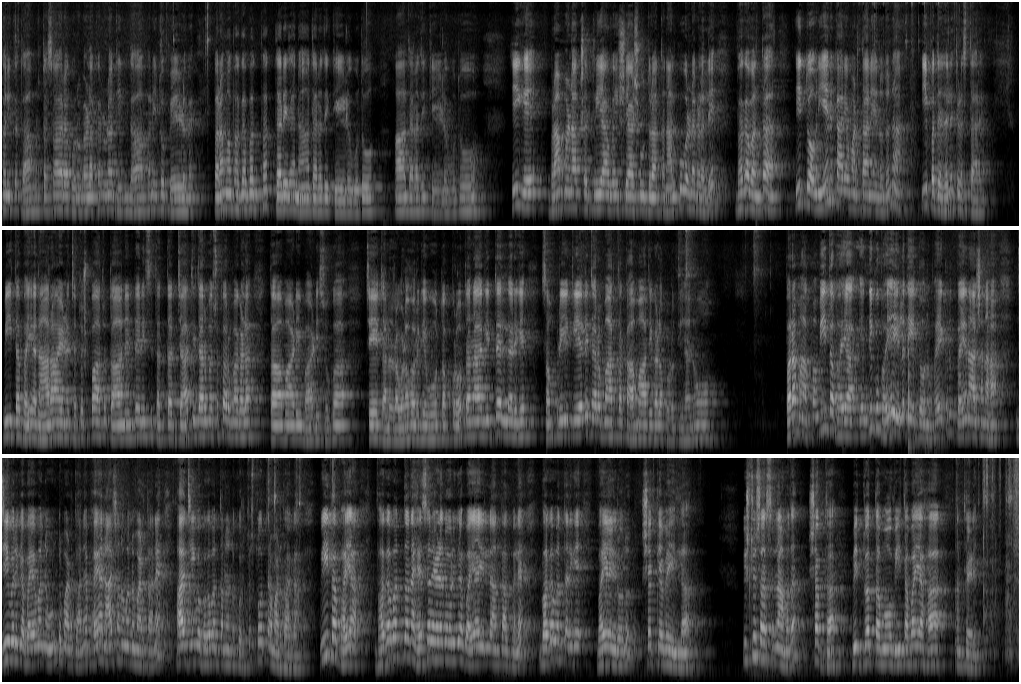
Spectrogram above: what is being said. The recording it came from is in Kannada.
ಹರಿಕಥಾಮೃತ ಸಾರ ಗುರುಗಳ ಕರುಣದಿಂದ ಪನಿತು ಪೇಳುವೆ. ಪರಮ ಭಗವದ್ಭಕ್ತರಿದನಾದರದಿ ಕೇಳುವುದು, ಆದರದಿ ಕೇಳುವುದು. ಹೀಗೆ ಬ್ರಾಹ್ಮಣ, ಕ್ಷತ್ರಿಯ, ವೈಶ್ಯ, ಶೂದ್ರ ಅಂತ ನಾಲ್ಕು ವರ್ಣಗಳಲ್ಲಿ ಭಗವಂತ ಇದ್ದು ಅವನು ಏನು ಕಾರ್ಯ ಮಾಡ್ತಾನೆ ಅನ್ನೋದನ್ನು ಈ ಪದ್ಯದಲ್ಲಿ ತಿಳಿಸ್ತಾರೆ. ವೀತ ಭಯ ನಾರಾಯಣ ಚತುಷ್ಪಾತು ತಾನೆಂದೆನಿಸಿ ತತ್ತಜ್ಜಾತಿ ಧರ್ಮ ಸುಕರ್ಮಗಳ, ತಾ ಮಾಡಿ ಮಾಡಿಸುವ ಚೇತನರ ಒಳಹೊರಗೆ ಓತ ಪ್ರೋತನಾಗಿದ್ದೆಲ್ಲರಿಗೆ ಸಂಪ್ರೀತಿಯಲ್ಲಿ ಧರ್ಮಾರ್ಥ ಕಾಮಾದಿಗಳ ಕೊಡುತ್ತಿಹನು. ಪರಮಾತ್ಮ ವೀತ ಭಯ, ಎಂದಿಗೂ ಭಯ ಇಲ್ಲದೇ ಇದ್ದವನು, ಭಯಕೃತ್ ಭಯನಾಶನಃ ಜೀವರಿಗೆ ಭಯವನ್ನು ಉಂಟು ಮಾಡ್ತಾನೆ ಭಯ ನಾಶನವನ್ನು ಮಾಡ್ತಾನೆ ಆ ಜೀವ ಭಗವಂತನನ್ನು ಕುರಿತು ಸ್ತೋತ್ರ ಮಾಡಿದಾಗ. ವೀತ ಭಯ, ಭಗವಂತನ ಹೆಸರು ಹೇಳಿದವರಿಗೆ ಭಯ ಇಲ್ಲ ಅಂತಾದಮೇಲೆ ಭಗವಂತನಿಗೆ ಭಯ ಇರೋದು ಶಕ್ಯವೇ ಇಲ್ಲ. ವಿಷ್ಣು ಸಹಸ್ರನಾಮದ ಶಬ್ದ ವಿದ್ವತ್ತಮೋ ವೀತಭಯ ಅಂಥೇಳಿ.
